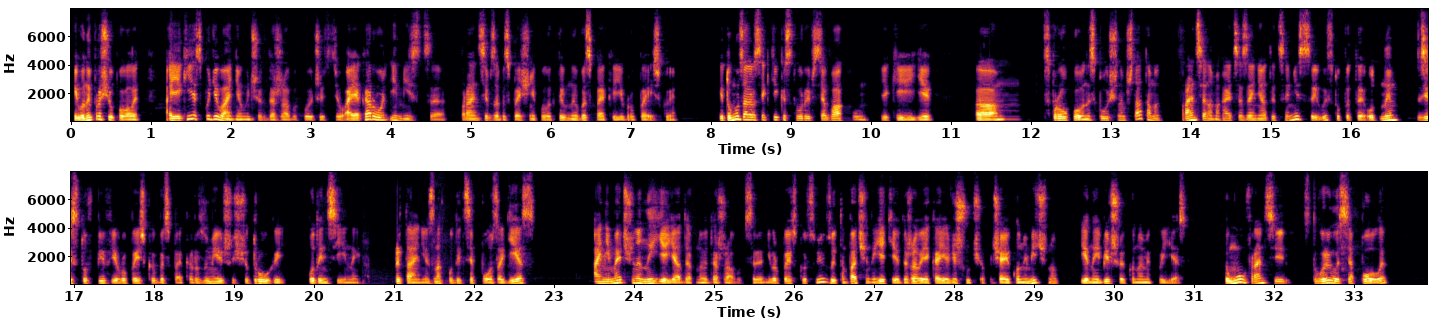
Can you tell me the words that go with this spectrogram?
І вони прощупували, а які є сподівання у інших держав, виходячи з цього, а яка роль і місце Франції в забезпеченні колективної безпеки європейської? І тому зараз, як тільки створився вакуум, який є ем, спровокований Сполученими Штатами, Франція намагається зайняти це місце і виступити одним зі стовпів європейської безпеки, розуміючи, що другий потенційний Британії знаходиться поза ЄС, а Німеччина не є ядерною державою серед Європейського Союзу, і тим паче не є тією державою, яка є рішучою, хоча економічно є найбільшою економікою ЄС. Тому у Франції створилося поле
